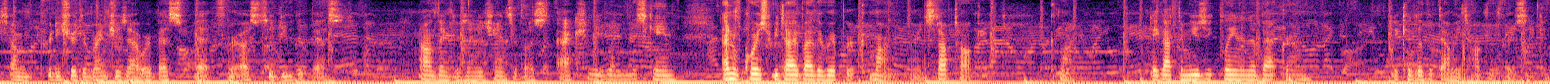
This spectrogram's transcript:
So I'm pretty sure the wrench is our best bet for us to do the best. I don't think there's any chance of us actually winning this game. And of course, we die by the Ripper. Come on. Alright, stop talking. Come on. They got the music playing in the background. They could live without me talking for a second.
